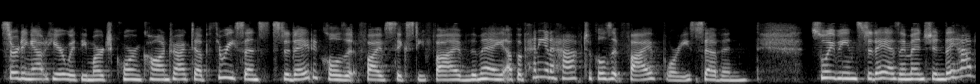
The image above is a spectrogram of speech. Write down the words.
Starting out here with the March corn contract up 3 cents today to close at 565. The May up a penny and a half to close at 547. Soybeans today, as I mentioned, they had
